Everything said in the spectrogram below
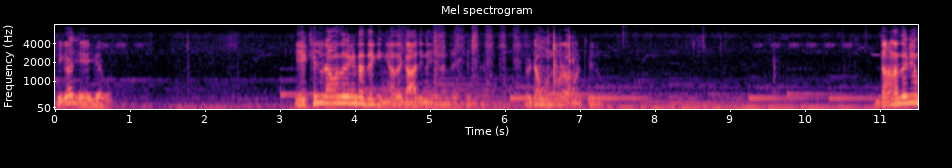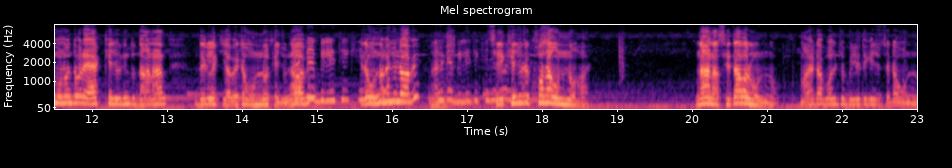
ঠিক আছে? এই দেখুন। এই খেজুর আমাদের এখানটা দেখিনি আমাদের গাছ নেই এখানটায় খেজুর। ওইটা অন্য রকমের খেজুর। দানা দেখলে মনে হতে পারে এক খেজুর কিন্তু দানা দেখলে কি হবে? এটা অন্য খেজুর না হবে অনেকে বিলিতি খেজুর এটা অন্য খেজুর না হবে অনেকে বিলিতি খেজুর সেই খেজুরের খোসা অন্য হয়। না না সেটা আবার অন্য। মা এটা বলছো বিলিতি কিছু সেটা অন্য।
